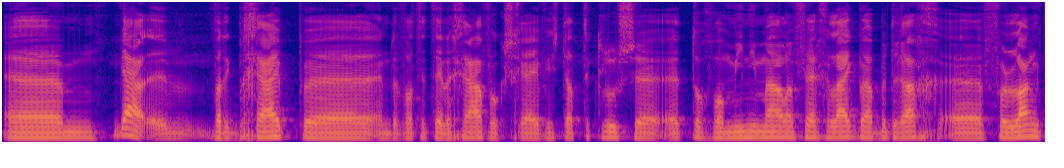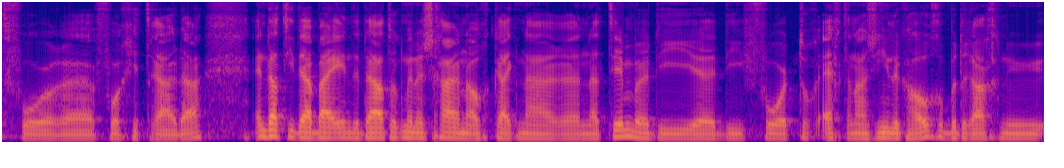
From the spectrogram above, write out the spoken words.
Ehm, ja, eh, wat ik begrijp eh, en wat de Telegraaf ook schreef, is dat de Kloese eh, toch wel minimaal een vergelijkbaar bedrag verlangt voor, voor Gitruida. En dat hij daarbij inderdaad ook met een schuin oog kijkt naar, naar Timber, die, die voor toch echt een aanzienlijk hoger bedrag nu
